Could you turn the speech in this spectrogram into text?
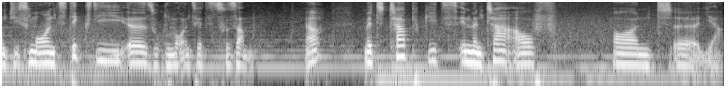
Und die Small Sticks, die äh, suchen wir uns jetzt zusammen. Ja? Mit Tab geht's Inventar auf. Und äh, ja.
